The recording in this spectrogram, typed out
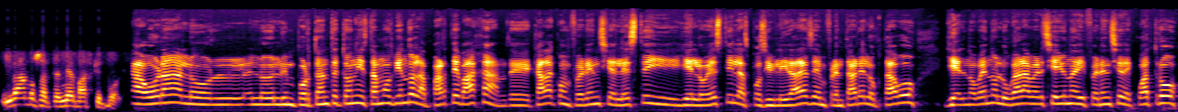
y vamos a tener básquetbol. Ahora lo, lo, importante, Tony, estamos viendo la parte baja de cada conferencia, el este y, el oeste y las posibilidades de enfrentar el octavo y el noveno lugar, a ver si hay una diferencia de cuatro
